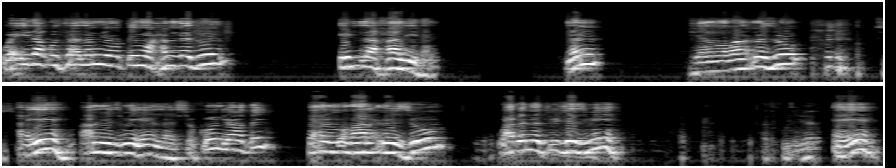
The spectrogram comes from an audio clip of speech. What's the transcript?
وإذا قلت لم يعطي محمد إلا خالدا لم فعل مضارع مجزوم. أيه وعلى مجزمه السكون يعطي فعل مضارع مجزوم وعلامة جزمه حذف الياء إيه.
